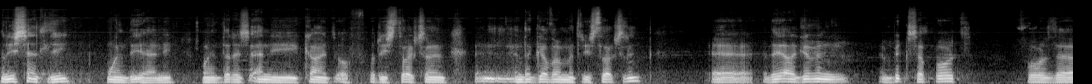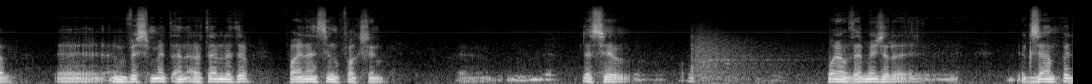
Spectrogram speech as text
recently, when the yani, when there is any kind of restructuring in, in the government restructuring, uh, they are giving big support for the uh, investment and alternative financing function. Uh, let's say one of the major uh, example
